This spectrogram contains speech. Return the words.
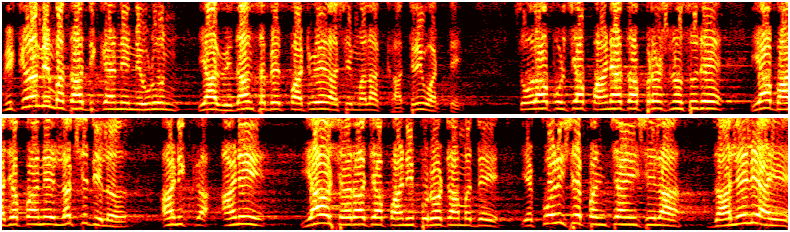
विक्रमी मताधिक्याने निवडून या विधानसभेत पाठवेल अशी मला खात्री वाटते. सोलापूरच्या पाण्याचा प्रश्न असू दे या भाजपाने लक्ष दिलं आणि आणि या शहराच्या पाणी पुरवठ्यामध्ये एकोणीसशे पंच्याऐंशीला झालेली आहे.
